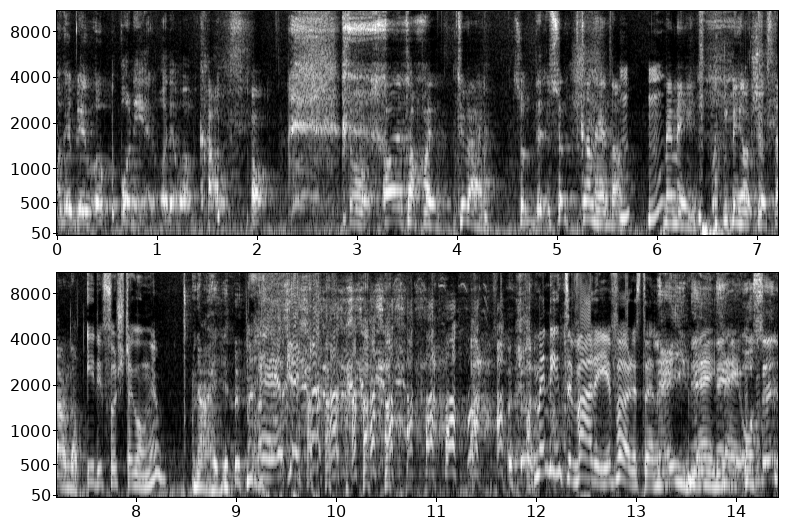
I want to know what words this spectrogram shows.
Och det blev upp och ner och det var kaos. Ja. Så ja, jag tappade, tyvärr. Så, så kan det hända med mig när jag kör stand-up. Är det första gången? Nej. Nej, okej. Men det är inte varje föreställning? Nej, nej, nej. Och sen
